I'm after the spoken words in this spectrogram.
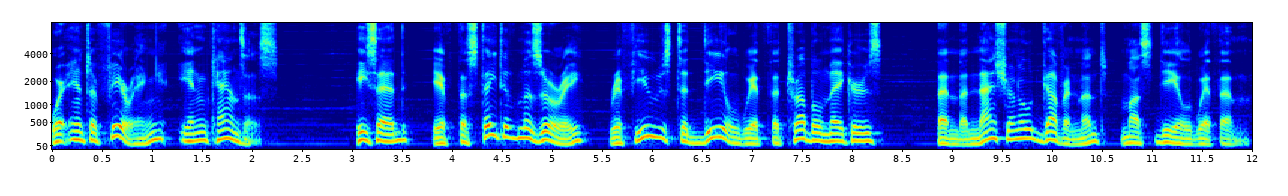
were interfering in Kansas. He said if the state of Missouri refused to deal with the troublemakers, then the national government must deal with them.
